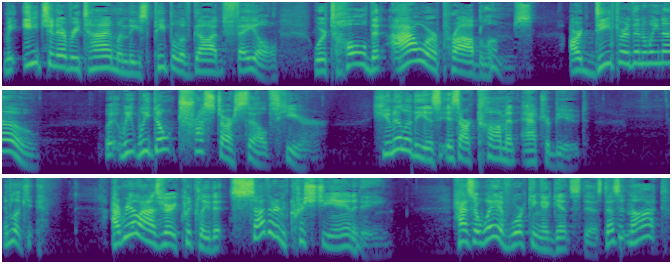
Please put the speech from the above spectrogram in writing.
mean, each and every time when these people of God fail, we're told that our problems are deeper than we know. We, we don't trust ourselves here. Humility is, is our common attribute. And look, I realized very quickly that Southern Christianity has a way of working against this, does it not?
